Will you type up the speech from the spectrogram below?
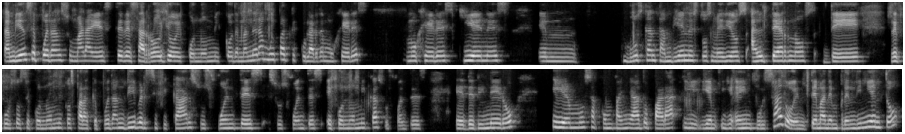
también se puedan sumar a este desarrollo económico de manera muy particular de mujeres mujeres quienes em, buscan también estos medios alternos de recursos económicos para que puedan diversificar sus fuentes, sus fuentes económicas, sus fuentes eh, de dinero y hemos acompañado para y, e impulsado el tema de emprendimiento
